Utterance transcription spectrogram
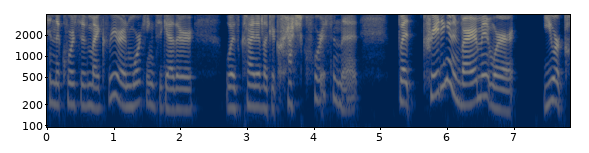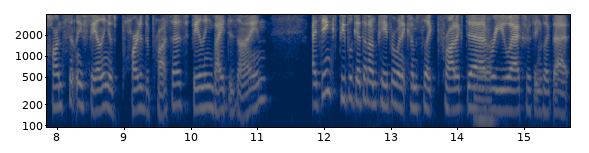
in the course of my career and working together was kind of like a crash course in that. But creating an environment where you are constantly failing as part of the process, failing by design. I think people get that on paper when it comes to like product dev yeah. or UX or things like that.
